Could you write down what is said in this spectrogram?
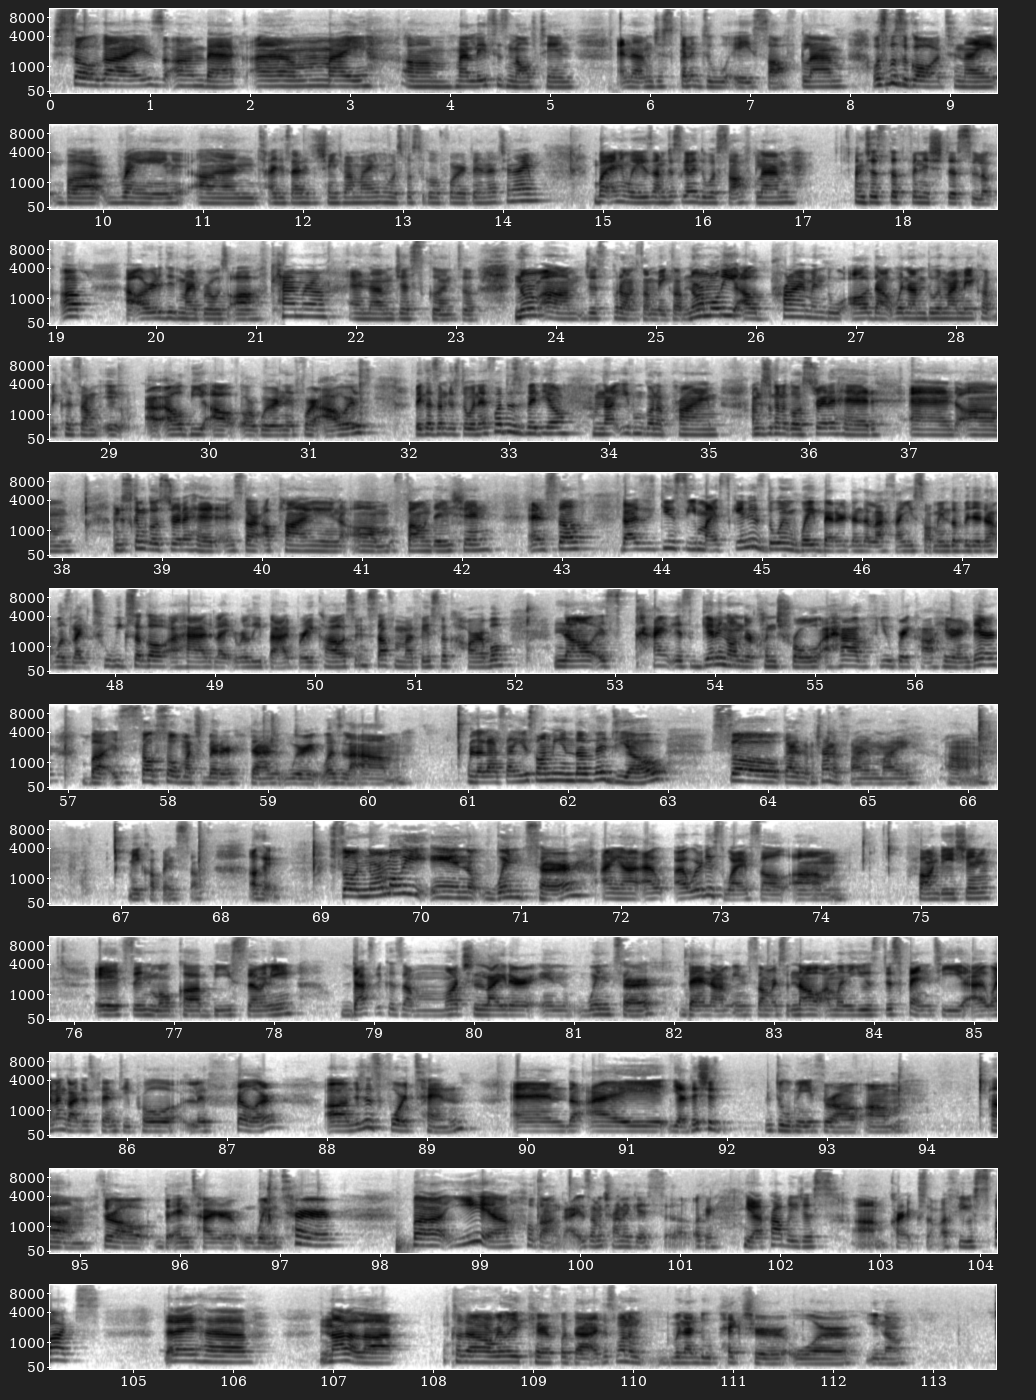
so guys i'm back. Um my um my lace is melting and i'm just gonna do a soft glam. I was supposed to go out tonight but rain and i decided to change my mind i was supposed to go for dinner tonight. But anyways i'm just gonna do a soft glam and just to finish this look up I already did my brows off camera and I'm just going to norm um just put on some makeup. Normally I'll prime and do all that when I'm doing my makeup because I'm it, I'll be out or wearing it for hours because I'm just doing it for this video. I'm not even gonna prime. I'm just gonna go straight ahead and um I'm just gonna go straight ahead and start applying um foundation and stuff guys you can see my skin is doing way better than the last time you saw me in the video. That was like two weeks ago. I had like really bad breakouts and stuff and my face looked horrible. Now it's kind it's getting under control. I have a few breakout here and there but it's so so much better than where it was um the last time you saw me in the video. So guys i'm trying to find my um makeup and stuff. Okay so normally in winter i uh, i, I wear this ysl um foundation. It's in mocha b70 that's because i'm much lighter in winter than i'm in summer. So now i'm going to use this fenty. I went and got this fenty pro lip filler. Um this is 410 and i yeah this should do me throughout um um throughout the entire winter but yeah hold on guys. I'm trying to get set up. Okay. Yeah probably just um correct some a few spots that i have. Not a lot because i don't really care for that. I just want to when i do picture or you know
